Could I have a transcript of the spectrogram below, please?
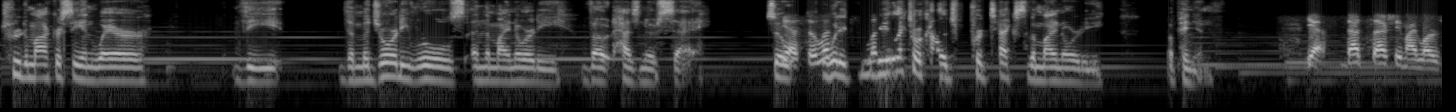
true democracy, and where the the majority rules and the minority vote has no say. So, yeah, so what it, the electoral college protects the minority opinion. Yeah, that's actually my large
